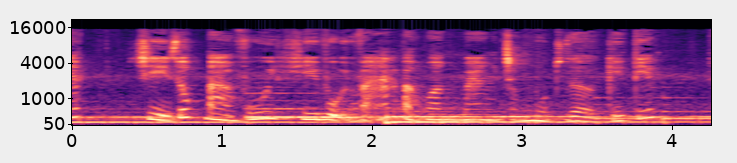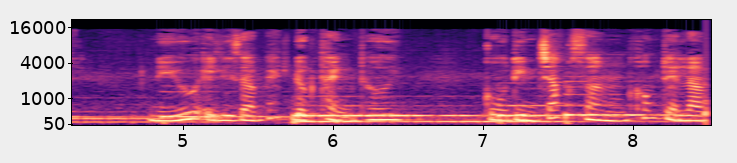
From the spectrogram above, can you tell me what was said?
nhất chỉ giúp bà vui khi vội vã và hoang mang trong một giờ kế tiếp. Nếu Elizabeth được thành thơi Cô tin chắc rằng không thể làm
